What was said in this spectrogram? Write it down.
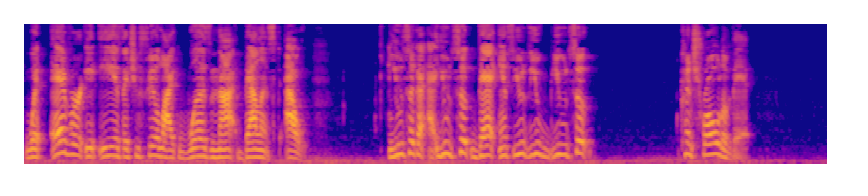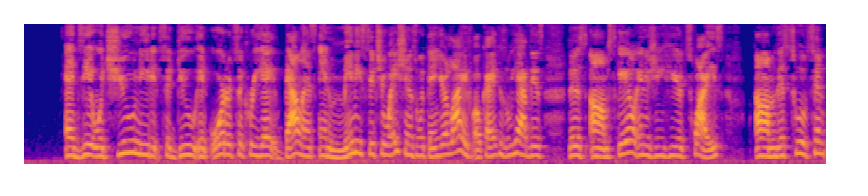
whatever it is that you feel like was not balanced out. You took a you took that and you you you took control of that and did what you needed to do in order to create balance in many situations within your life, okay? Because we have this this um scale energy here twice. Um, this two of ten,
